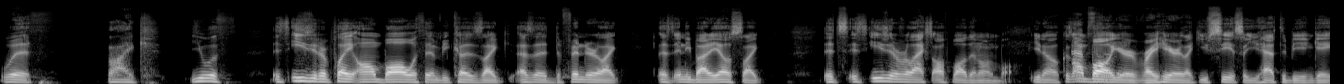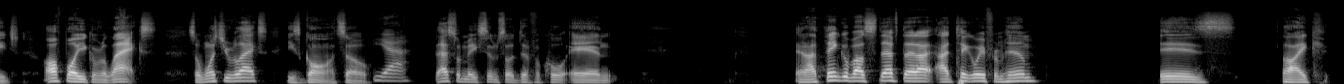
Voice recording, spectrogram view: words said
with like you with it's easier to play on ball with him because like as a defender like as anybody else like it's it's easier to relax off ball than on ball you know because on ball you're right here like you see it so you have to be engaged. Off ball you can relax. So once you relax he's gone. So Yeah. that's what makes him so difficult and and I think about Steph that I, I take away from him is like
